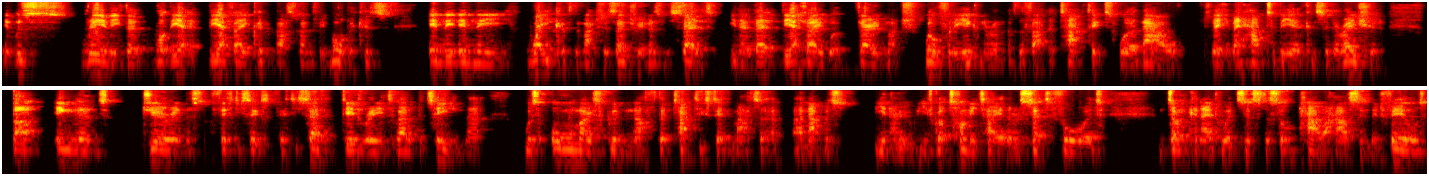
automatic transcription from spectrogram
it was really that what the the FA couldn't ask for anything more because in the in the wake of the match of the century, and as we said, you know, that the FA were very much willfully ignorant of the fact that tactics were now they, they had to be a consideration. But England during the 56 and 57 did really develop a team that was almost good enough that tactics didn't matter, and that was you know you've got Tommy Taylor as centre forward. Duncan Edwards as the sort of powerhouse in midfield,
